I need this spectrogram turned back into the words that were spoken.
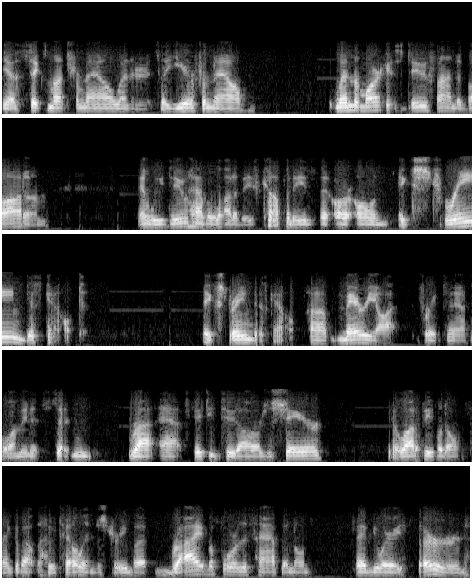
you know six months from now, whether it's a year from now, when the markets do find a bottom, and we do have a lot of these companies that are on extreme discount, extreme discount. Uh, Marriott, for example, I mean, it's sitting right at $52 a share. You know, a lot of people don't think about the hotel industry, but right before this happened on February 3rd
